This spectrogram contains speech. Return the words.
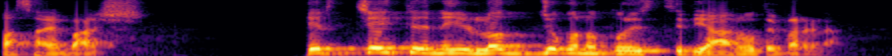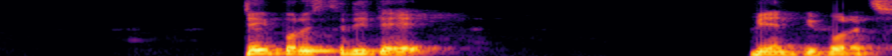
পাছায় বাসের চাইতে নির্লজ্জ কোনো পরিস্থিতি আর হতে পারে না। যেই পরিস্থিতিতে বিএনপি পড়েছে।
